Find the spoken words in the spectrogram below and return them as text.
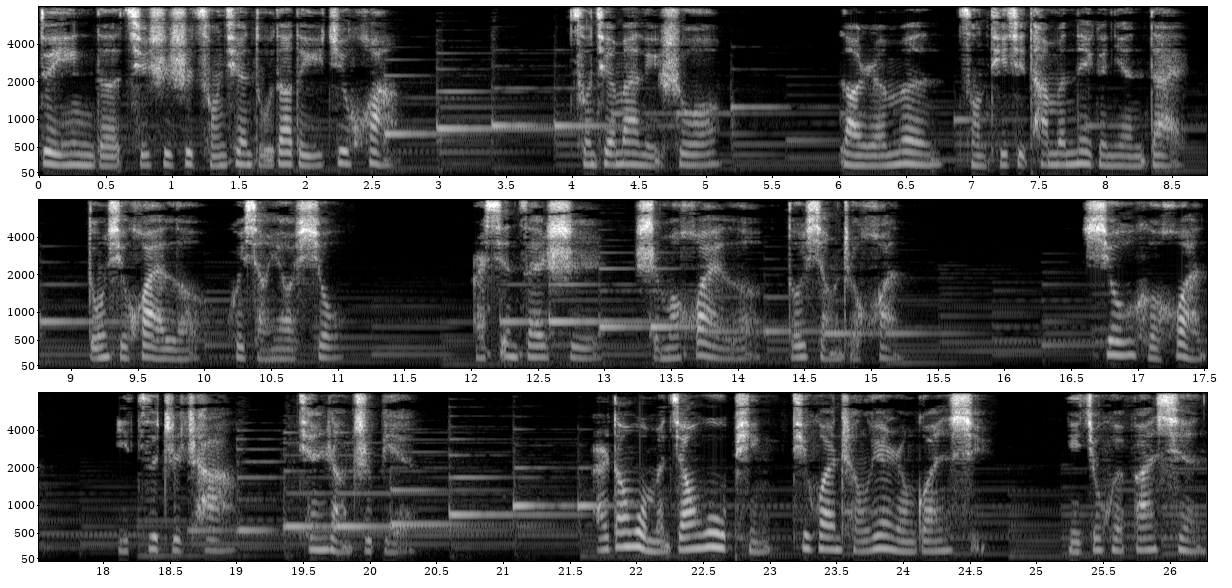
对应的其实是从前读到的一句话。从前慢里说。老人们总提起他们那个年代，东西坏了会想要修，而现在是什么坏了都想着换。修和换，一字之差，天壤之别。而当我们将物品替换成恋人关系，你就会发现，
